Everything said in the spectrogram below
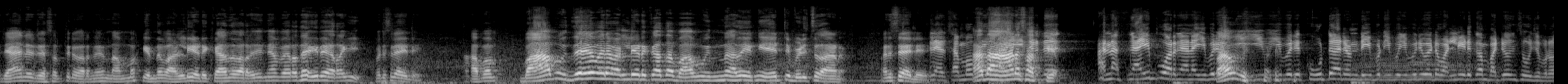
ഞാനൊരു രസത്തിന് പറഞ്ഞു നമുക്ക് ഇന്ന് വള്ളി എടുക്കാന്ന് പറഞ്ഞ് ഞാൻ വെറുതെ ഇങ്ങനെ ഇറങ്ങി. മനസ്സിലായില്ലേ? അപ്പം ബാബു ഇതേവരെ വള്ളി എടുക്കാത്ത ബാബു ഇന്ന് അത് എങ്ങ് ഏറ്റു പിടിച്ചതാണ്. മനസ്സിലായില്ലേ? അതാണ് സത്യം. അണ്ണാ സ്നൈപ്പ് പറഞ്ഞാണ് ഇവർ ഇവർ കൂട്ടുകാരുണ്ട് ഇവർ ഇവർ ഇവരുമായിട്ട് വള്ളി എടുക്കാൻ പറ്റുമെന്ന് ചോദിച്ചു ബ്രോ.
